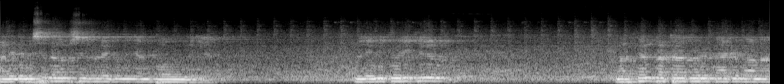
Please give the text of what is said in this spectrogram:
അതിന്റെ വിശദാംശങ്ങളിലേക്കൊന്നും ഞാൻ പോകുന്നില്ല. എന്നാൽ എനിക്കൊരിക്കലും മറക്കാൻ പറ്റാത്ത ഒരു കാര്യമാണ്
